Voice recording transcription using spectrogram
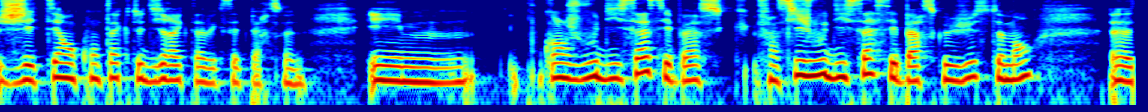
j'étais en contact direct avec cette personne. Et hum, quand je vous dis ça, c'est parce que... Enfin, si je vous dis ça, c'est parce que justement, euh,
